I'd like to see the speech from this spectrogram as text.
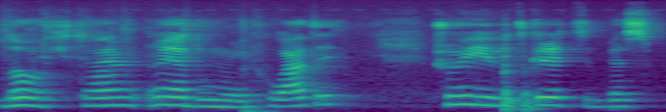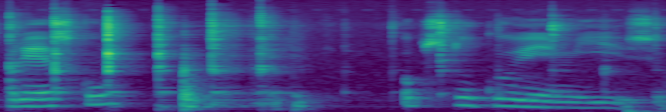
Довго хитаємо. Ну, я думаю, хватить. Щоб її відкрити без преску, обстукуємо її все.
